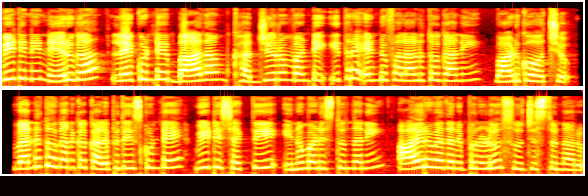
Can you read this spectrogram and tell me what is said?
వీటిని నేరుగా లేకుంటే బాదం ఖర్జూరం వంటి ఇతర ఎండు ఫలాలతో గాని వాడుకోవచ్చు. వెన్నతో గనక కలిపి తీసుకుంటే వీటి శక్తి ఇనుమడిస్తుందని ఆయుర్వేద నిపుణులు సూచిస్తున్నారు.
